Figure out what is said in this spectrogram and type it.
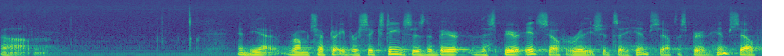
Um, and yeah, Romans chapter 8, verse 16 says, the, bear, the Spirit itself, or really should say Himself, the Spirit Himself,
